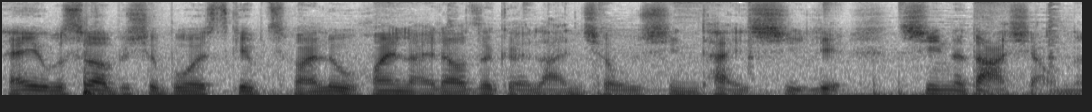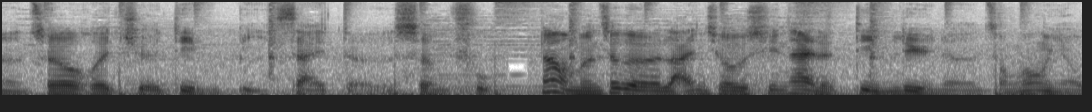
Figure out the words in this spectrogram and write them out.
Hey, what's up? It's your boy Skip to my 路，欢迎来到这个篮球心态系列。心的大小呢，最后会决定比赛的胜负。那我们这个篮球心态的定律呢，总共有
